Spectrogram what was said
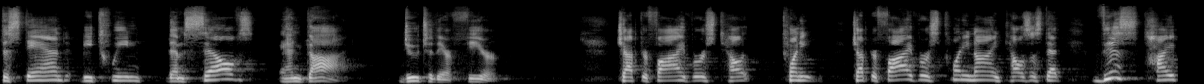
to stand between themselves and God due to their fear. Chapter 5 verse 20, chapter 5 verse 29 tells us that this type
